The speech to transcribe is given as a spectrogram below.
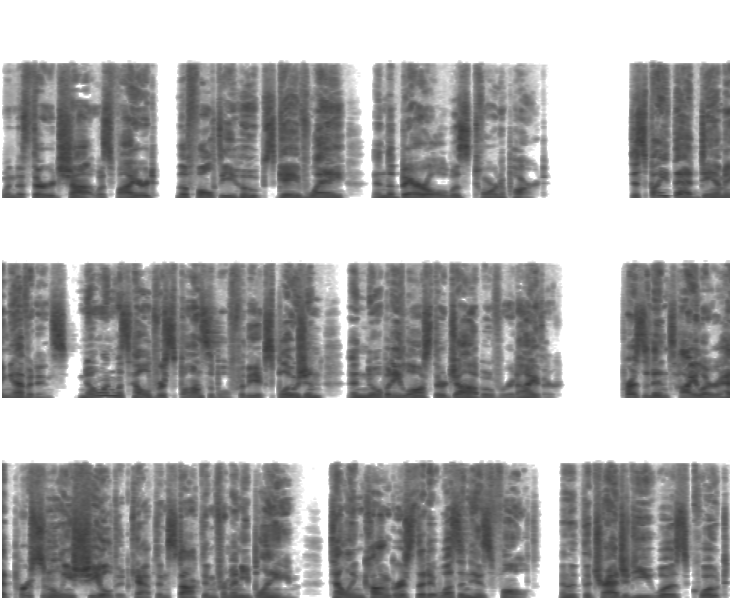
When the third shot was fired, the faulty hoops gave way and the barrel was torn apart. Despite that damning evidence, no one was held responsible for the explosion and nobody lost their job over it either. President Tyler had personally shielded Captain Stockton from any blame, telling Congress that it wasn't his fault and that the tragedy was, quote,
